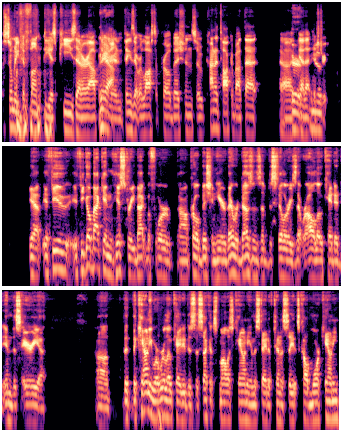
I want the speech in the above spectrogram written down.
so many defunct DSPs that are out there Yeah. and things that were lost to prohibition. So kind of talk about that. Uh, Sure. Yeah, that You know, history. Yeah, if you if you go back in history, back before uh, Prohibition here, there were dozens of distilleries that were all located in this area. Uh, the the county where we're located is the second smallest county in the state of Tennessee. It's called Moore County,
